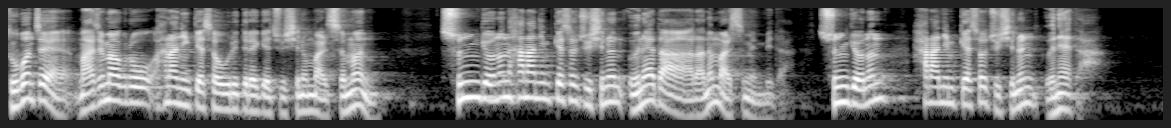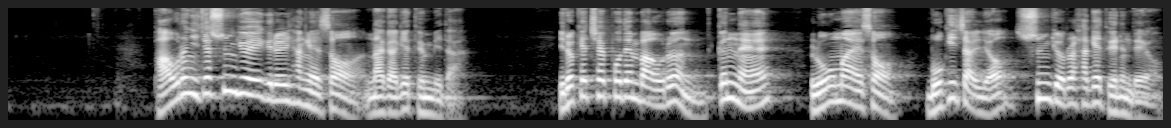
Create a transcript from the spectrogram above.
두 번째 마지막으로 하나님께서 우리들에게 주시는 말씀은 순교는 하나님께서 주시는 은혜다라는 말씀입니다. 순교는 하나님께서 주시는 은혜다. 바울은 이제 순교의 길을 향해서 나가게 됩니다. 이렇게 체포된 바울은 끝내 로마에서 목이 잘려 순교를 하게 되는데요.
